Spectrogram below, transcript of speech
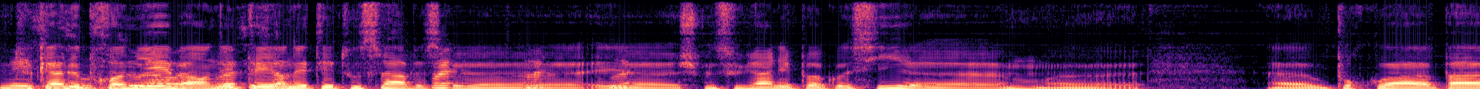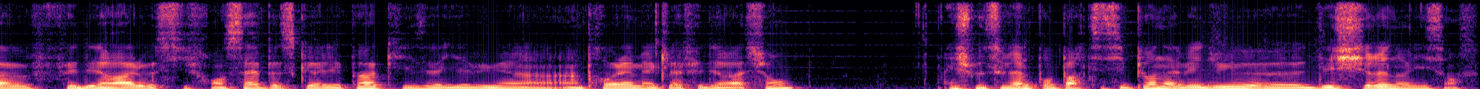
Mais En tout cas, le premier, bah, on, ouais, était, on était tous là parce Ouais, que ouais, et, ouais. euh, je me souviens à l'époque aussi. euh, euh, euh, pourquoi pas fédéral aussi français Parce qu'à l'époque, il y avait eu un, un problème avec la fédération. Et je me souviens que pour participer, on avait dû euh, déchirer nos licences.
